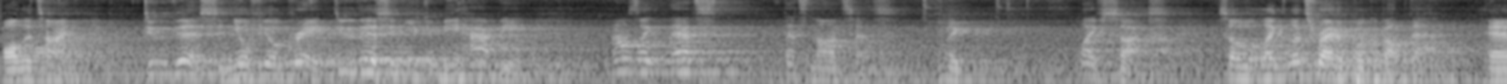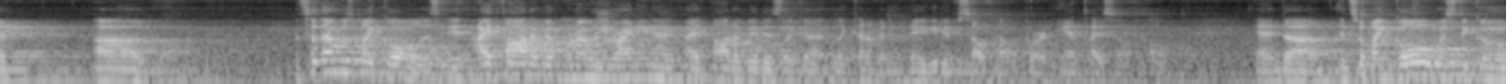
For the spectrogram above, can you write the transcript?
all the time. Do this and you'll feel great. Do this and you can be happy. And I was like, that's, that's nonsense. Like, life sucks. So, like, let's write a book about that. And, um, and so that was my goal. Is it, I thought of it when I was writing it. I thought of it as like a like kind of a negative self-help or an anti-self-help. And um, and so my goal was to go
